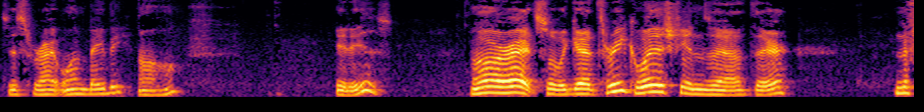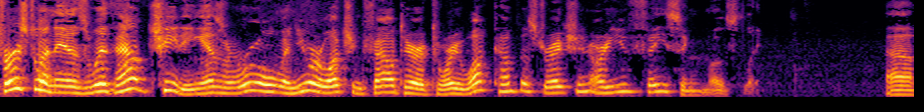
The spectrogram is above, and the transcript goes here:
Is this the right one, baby? Uh huh. It is. All right, so we got three questions out there. And the first one is without cheating, as a rule, when you are watching Fowl Territory, what compass direction are you facing mostly? Uh,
